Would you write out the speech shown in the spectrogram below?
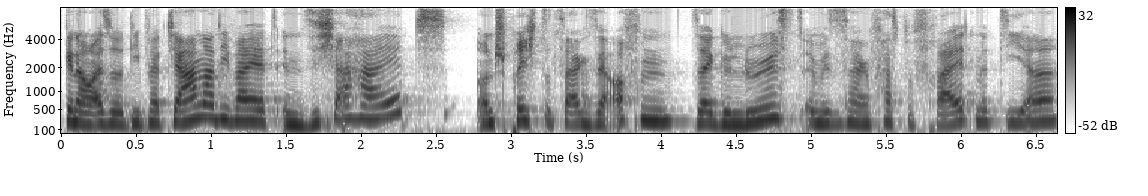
genau, also die Tatjana, die war jetzt in Sicherheit und spricht sozusagen sehr offen, sehr gelöst, irgendwie sozusagen fast befreit mit dir.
